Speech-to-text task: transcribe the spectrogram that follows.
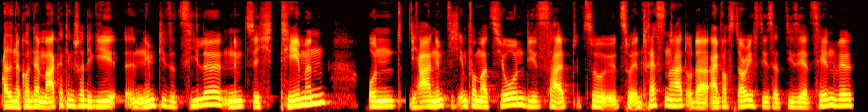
Also eine Content-Marketing-Strategie äh, nimmt diese Ziele, nimmt sich Themen und ja, nimmt sich Informationen, die es halt zu, zu Interessen hat oder einfach Stories, die, die sie erzählen will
